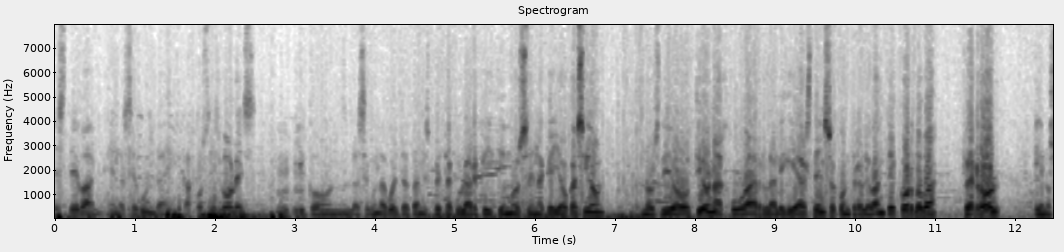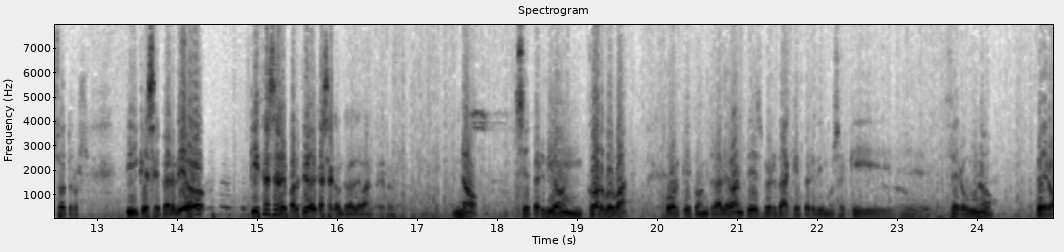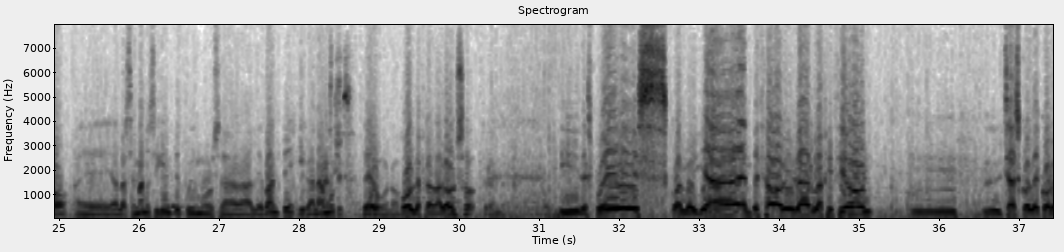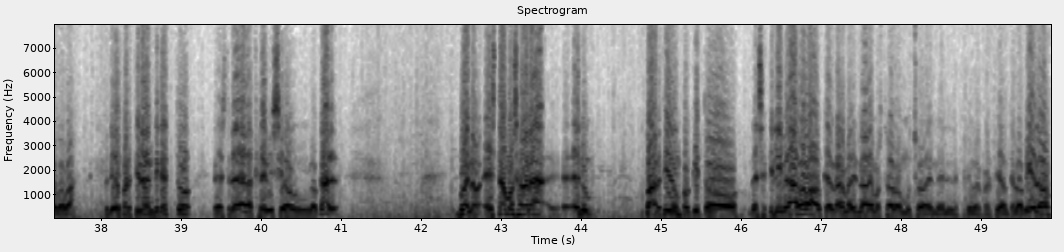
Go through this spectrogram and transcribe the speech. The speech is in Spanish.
Esteban en la segunda encajó seis goles y con la segunda vuelta tan espectacular que hicimos en aquella ocasión nos dio opción a jugar la Liga de Ascenso contra Levante Córdoba, Ferrol y nosotros. Y que se perdió quizás en el partido de casa contra el Levante, ¿no? No, se perdió en Córdoba porque contra Levante es verdad que perdimos aquí eh, 0-1, pero eh, a la semana siguiente fuimos a Levante y ganamos Este 0-1. Gol de Fran Alonso. Y después, cuando ya empezaba a vibrar la afición, mm, el chasco de Córdoba. Primer partido en directo en la estrella de la televisión local. Bueno, estamos ahora en un partido un poquito desequilibrado, aunque el Real Madrid no ha demostrado mucho en el primer partido ante el Oviedo.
